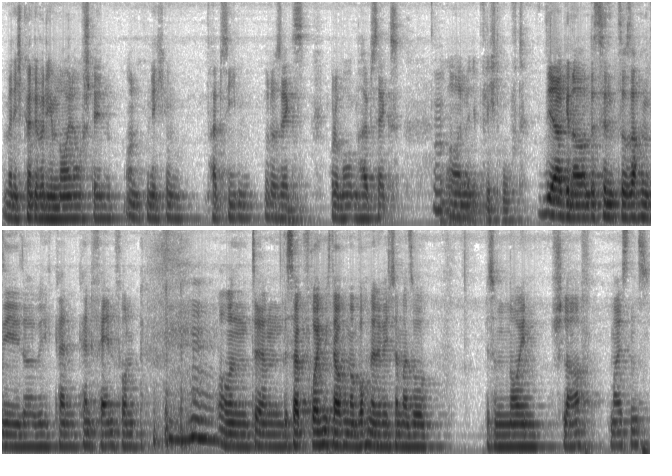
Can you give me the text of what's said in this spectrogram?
wenn ich könnte, würde ich um neun aufstehen und nicht um halb sieben oder sechs oder morgen halb sechs. Mhm. und, wenn die Pflicht ruft. Ja, genau. Und das sind so Sachen, die da bin ich kein, kein Fan von. und ähm, deshalb freue ich mich da auch immer am Wochenende, wenn ich dann mal so bis um neun schlaf meistens.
